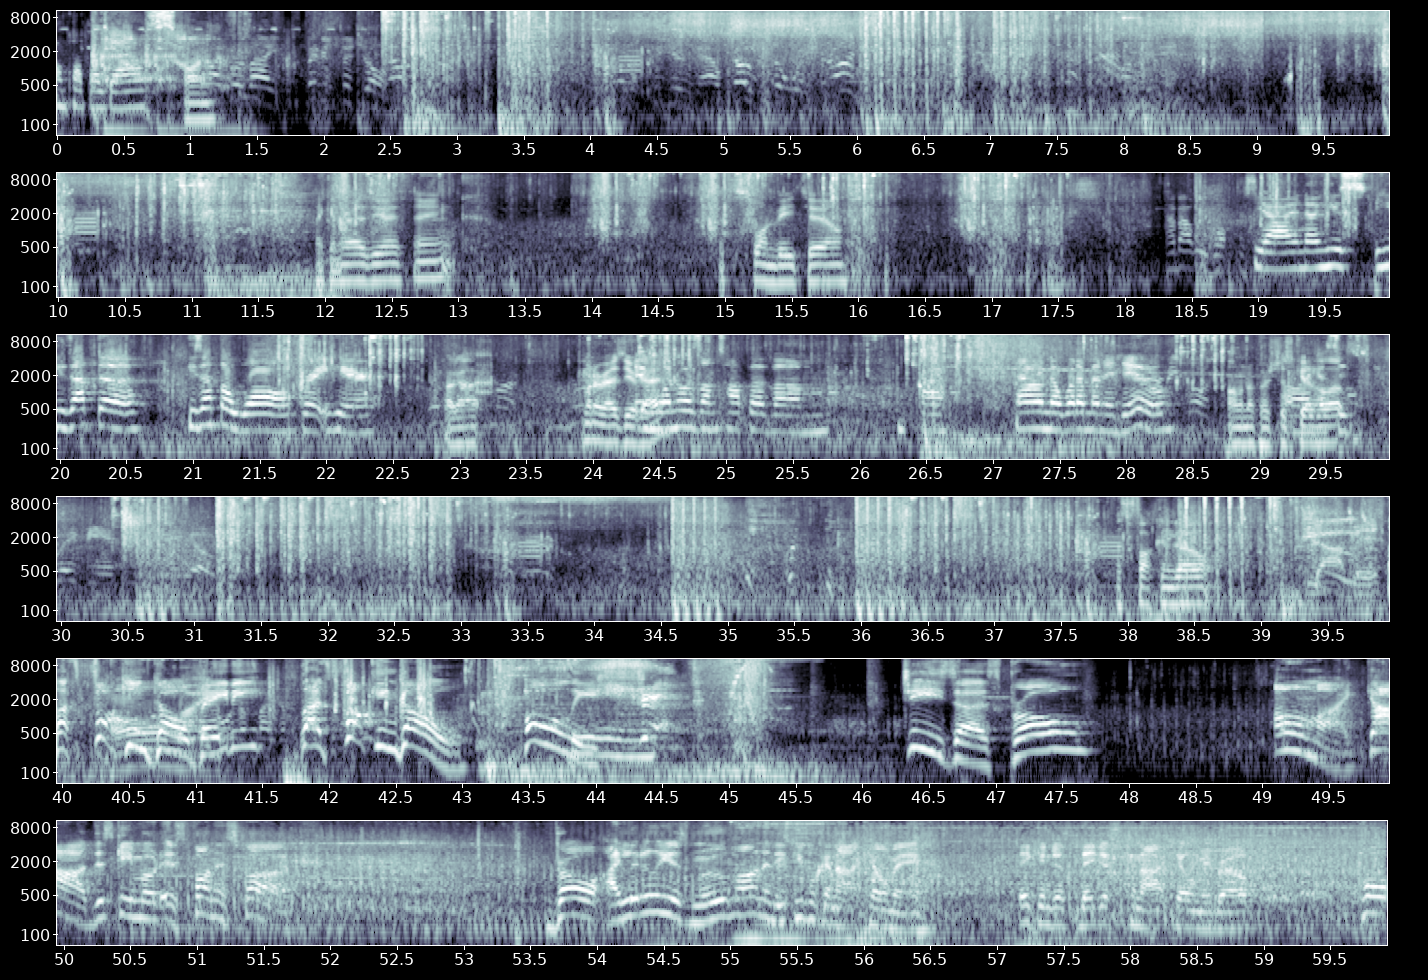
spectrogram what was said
On top of gas. On. Five remain. Finish the job. Up to you now. Go for the win. I can res you, I think. It's 1v2. How about we walk this Yeah, I know. He's he's at the he's at the wall right here. I got. I'm gonna res you, And one was on top of um. Okay. I don't know what I'm gonna do. I'm gonna push this Oh, I kid guess up. he's- UAV entering the AO. Let's fucking go. Got me. Let's fucking Oh go, my- baby. Let's fucking go. Holy shit. Jesus, bro. Oh my god, this game mode is fun as fuck. Bro, I literally just move on and these people cannot kill me. They can just, they just cannot kill me, bro.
